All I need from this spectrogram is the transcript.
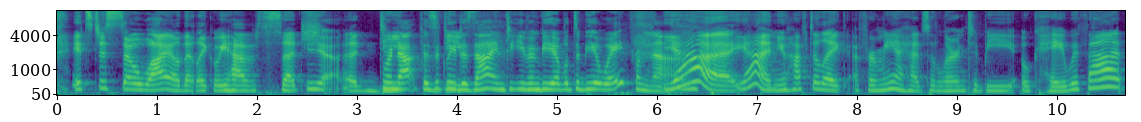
it's just so wild that like we have such yeah. a deep, We're not physically deep... designed to even be able to be away from that. Yeah, yeah, and you have to like for me I had to learn to be okay with that.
